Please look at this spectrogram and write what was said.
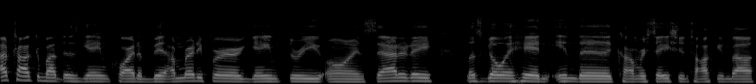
I've talked about this game quite a bit. I'm ready for game three on Saturday. Let's go ahead and end the conversation talking about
